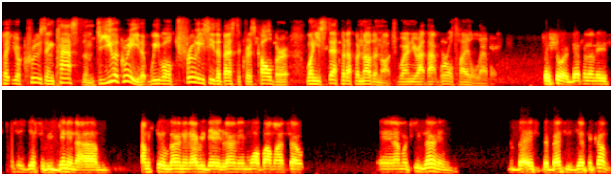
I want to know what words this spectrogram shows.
but you're cruising past them. Do you agree that we will truly see the best of Chris Colbert when you step it up another notch, when you're at that world title level? For sure, definitely. This is just the beginning. Um, I'm still learning every day, learning more about myself, and I'm gonna keep learning. The best, the best is yet to come.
